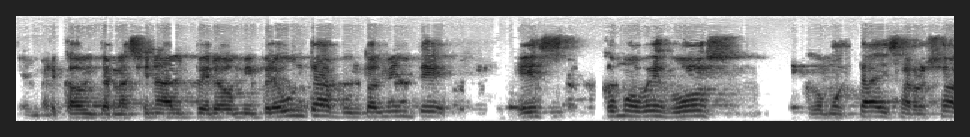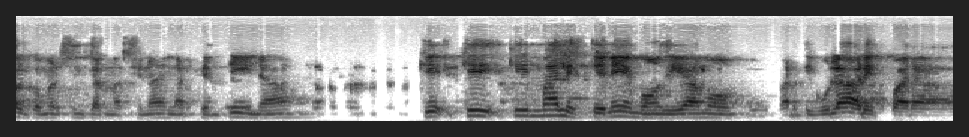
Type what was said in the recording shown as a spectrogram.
el mercado internacional. Pero mi pregunta puntualmente es, ¿cómo ves vos cómo está desarrollado el comercio internacional en la Argentina? ¿Qué, males tenemos, digamos, particulares para...?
